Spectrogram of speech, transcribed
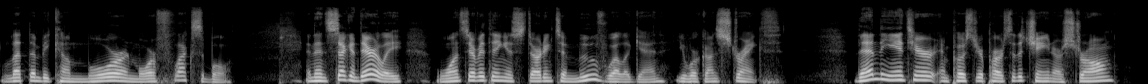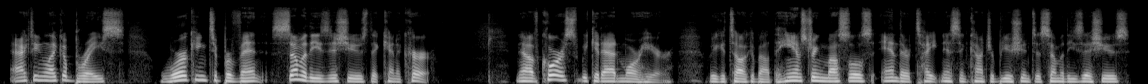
let them become more and more flexible. And then, secondarily, once everything is starting to move well again, you work on strength. Then the anterior and posterior parts of the chain are strong, acting like a brace, working to prevent some of these issues that can occur. Now, of course, we could add more here. We could talk about the hamstring muscles and their tightness and contribution to some of these issues.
